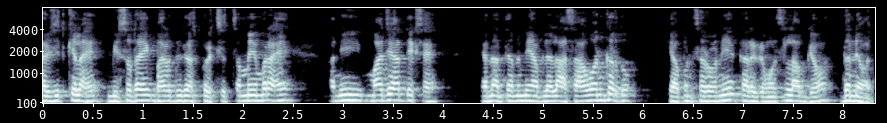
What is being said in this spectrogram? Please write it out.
आयोजित केला आहे. मी स्वतः एक भारत विकास परिषदचा मेंबर आहे आणि माझे अध्यक्ष आहे. या नात्यानं मी आपल्याला असं आवाहन करतो की आपण सर्वांनी या कार्यक्रमाचा लाभ घ्यावा. धन्यवाद.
